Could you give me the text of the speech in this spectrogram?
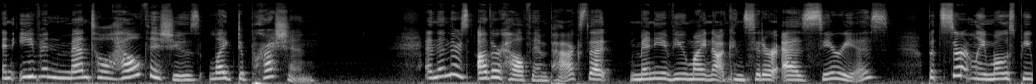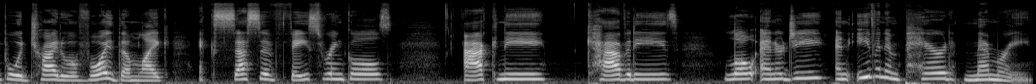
and even mental health issues like depression. And then there's other health impacts that many of you might not consider as serious, but certainly most people would try to avoid them, like excessive face wrinkles, acne, cavities, low energy, and even impaired memory.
